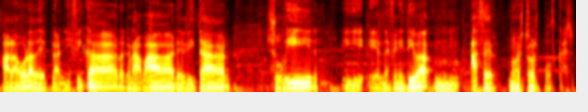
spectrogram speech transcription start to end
a la hora de planificar, grabar, editar, subir y, en definitiva mm, hacer nuestros podcasts.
